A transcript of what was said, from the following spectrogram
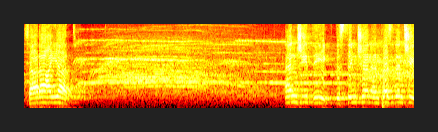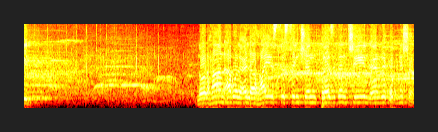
Sara Ayyad. Angie Deek, Distinction and President Shield. Norhan Abul Ila, highest distinction, President Shield and recognition.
